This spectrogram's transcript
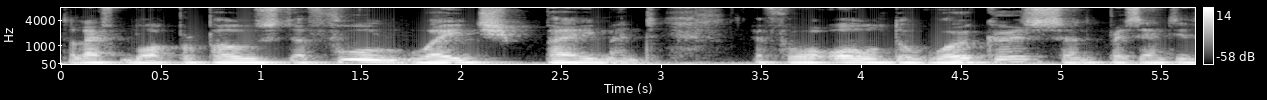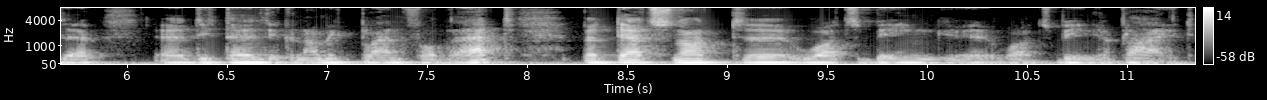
The left bloc proposed a full wage payment for all the workers and presented a, a, detailed economic plan for that, but that's not uh, what's being uh, what's being applied.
